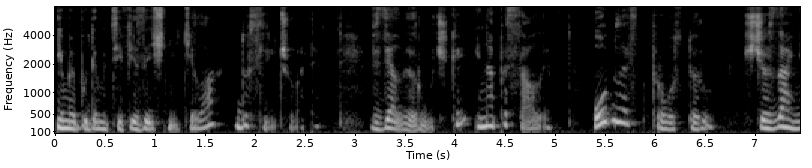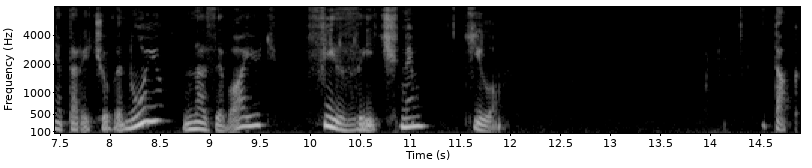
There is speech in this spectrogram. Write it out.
І ми будемо ці фізичні тіла досліджувати. Взяли ручки і написали область простору, що зайнята речовиною, називають фізичним тілом. І так,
